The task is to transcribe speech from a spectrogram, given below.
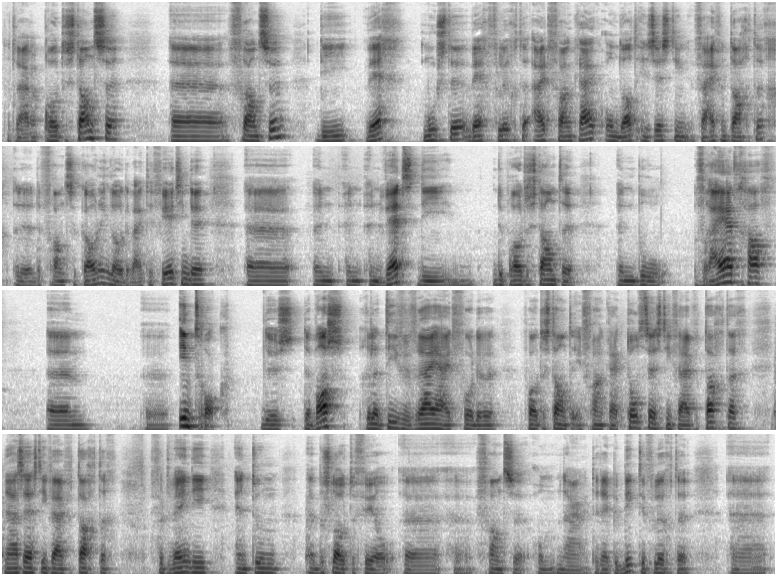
Dat waren protestantse uh, Fransen die weg moesten wegvluchten uit Frankrijk, omdat in 1685 de, de Franse koning Lodewijk XIV uh, een, een, een wet die de protestanten een boel vrijheid gaf, uh, introk. Dus er was relatieve vrijheid voor de protestanten in Frankrijk tot 1685. Na 1685 verdween die en toen besloten veel uh, uh, Fransen om naar de Republiek te vluchten.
